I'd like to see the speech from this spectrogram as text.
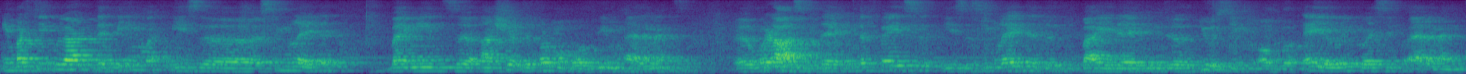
In particular, the beam is uh, simulated by means uh, a shear deformable beam element, uh, whereas the interface is simulated by the introducing of ALE cohesive element.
